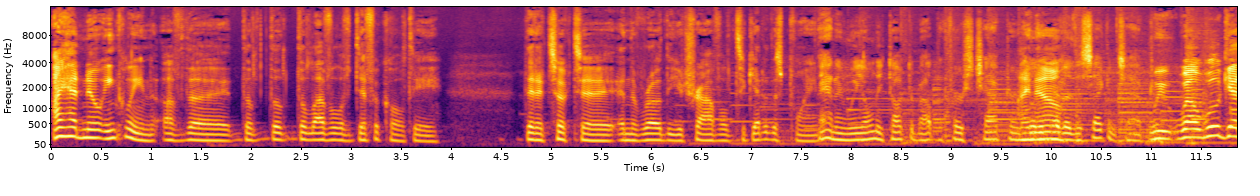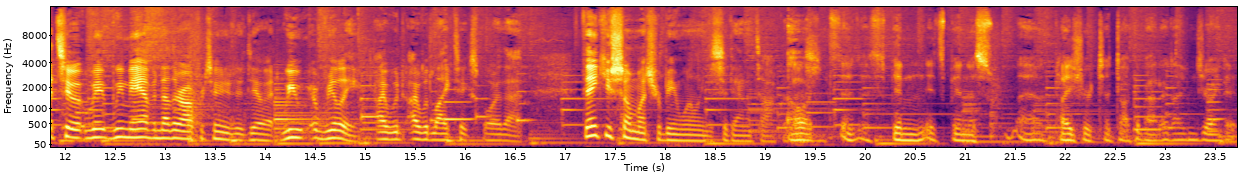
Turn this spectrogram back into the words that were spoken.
I had no inkling of the the, the, the level of difficulty that it took to and the road that you traveled to get to this point. Man, and we only talked about the first chapter and a I know. bit of the second chapter. We well, we'll get to it. We, we may have another opportunity to do it. We really, I would, I would like to explore that. Thank you so much for being willing to sit down and talk with oh, us. it, it's been it's been a uh, pleasure to talk about it. I enjoyed it.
